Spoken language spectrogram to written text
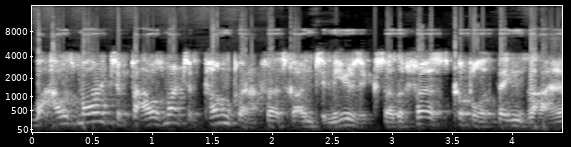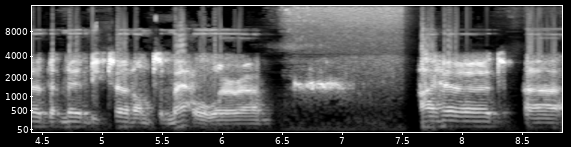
well, I was more into I was more into punk when I first got into music. So the first couple of things that I heard that made me turn on to metal were um, I heard uh,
